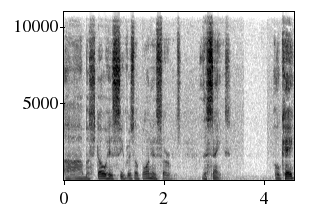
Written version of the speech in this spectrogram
uh, bestow his secrets upon his servants, the saints. Okay?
